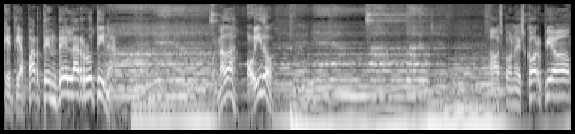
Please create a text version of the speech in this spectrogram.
que te aparten de la rutina. Pues nada, oído. Vamos con Escorpio.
